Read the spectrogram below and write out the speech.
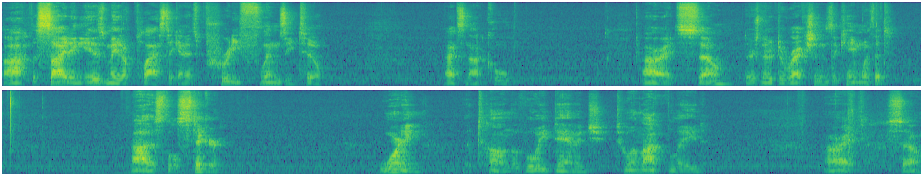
Ah, the siding is made of plastic and it's pretty flimsy too. That's not cool. Alright, so there's no directions that came with it. Ah, this little sticker. Warning, the tongue, avoid damage. To unlock blade. Alright, so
